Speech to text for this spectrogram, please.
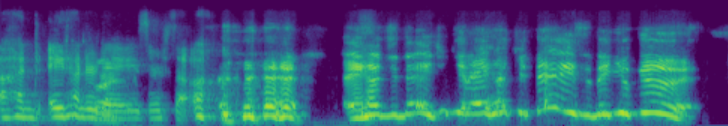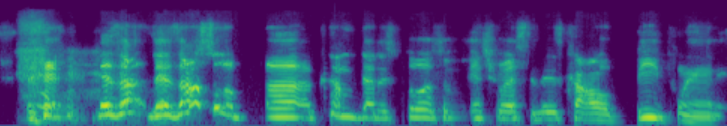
800 right. days or so. 800 days, you get 800 days and then you're good. there's, a, there's also a, a company that explores some interest in this called Bee Planet.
